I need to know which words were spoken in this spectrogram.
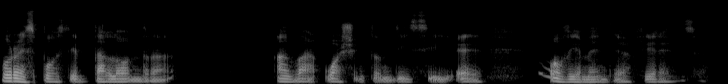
ora esposti da Londra a Washington DC e ovviamente a Firenze.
